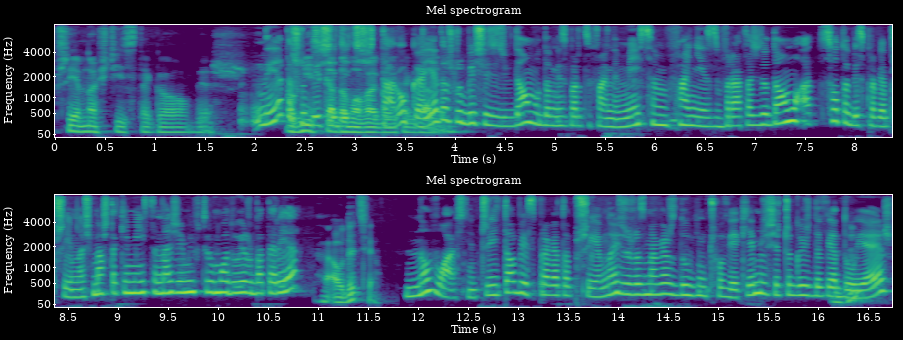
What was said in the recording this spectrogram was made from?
przyjemności z tego, wiesz, No ja też lubię siedzieć. domowego tak, tak okej. dalej. ja też lubię siedzieć w domu. Dom jest bardzo fajnym miejscem. Fajnie jest wracać do domu. A co tobie sprawia przyjemność? Masz takie miejsce na ziemi, w którym ładujesz baterię? audycja. No właśnie, czyli tobie sprawia to przyjemność, że rozmawiasz z drugim człowiekiem, że się czegoś dowiadujesz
